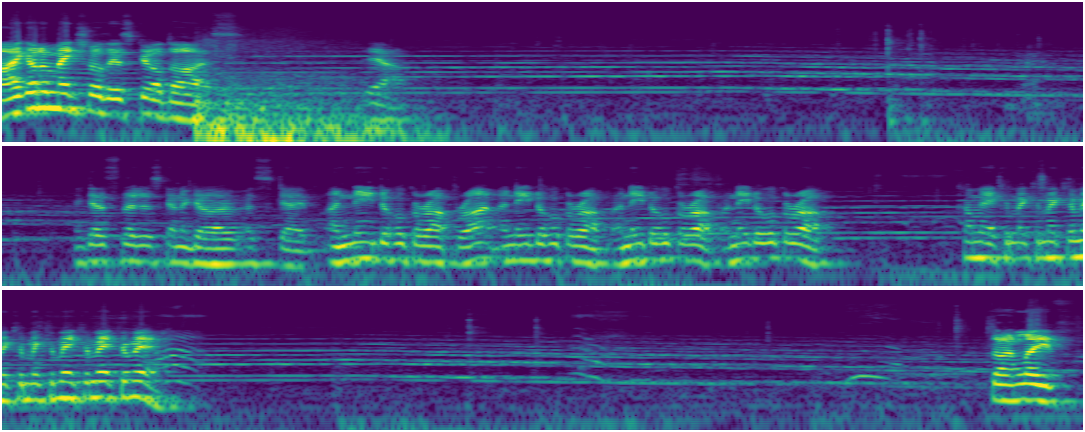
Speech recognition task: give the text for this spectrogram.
I gotta make sure this girl dies. Yeah. Okay. I guess they're just gonna go escape. I need to hook her up, right? I need to hook her up. I need to hook her up. I need to hook her up. Come here, come here, come here, come here, come here, come here, come here, come here. Don't leave.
